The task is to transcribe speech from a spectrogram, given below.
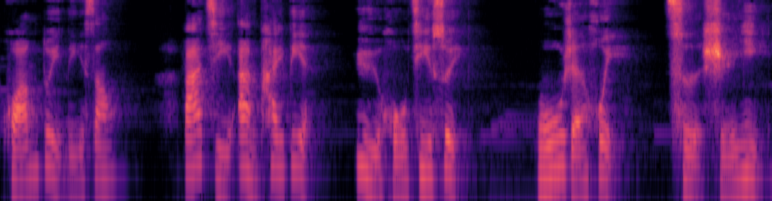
狂对离骚，把几案拍遍，玉壶击碎，无人会此时意。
